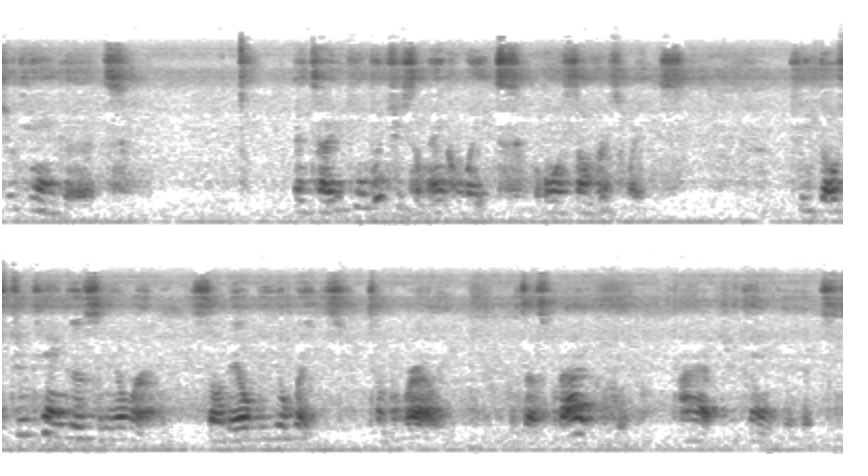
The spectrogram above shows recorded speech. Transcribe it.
two canned goods until you can get you some ankle weights or some wrist weights. Goods in your room so they'll be your weights temporarily. Because that's what I do. I have two canned goods.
